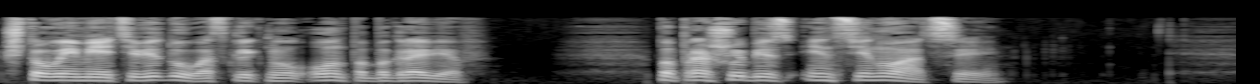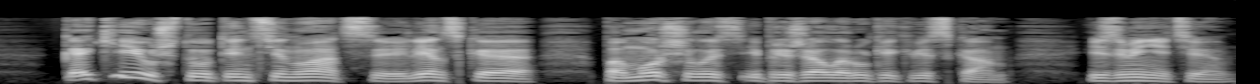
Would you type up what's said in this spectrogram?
«Что вы имеете в виду?» — воскликнул он, побагровев. «Попрошу без инсинуации». «Какие уж тут инсинуации!» — Ленская поморщилась и прижала руки к вискам. «Извините.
